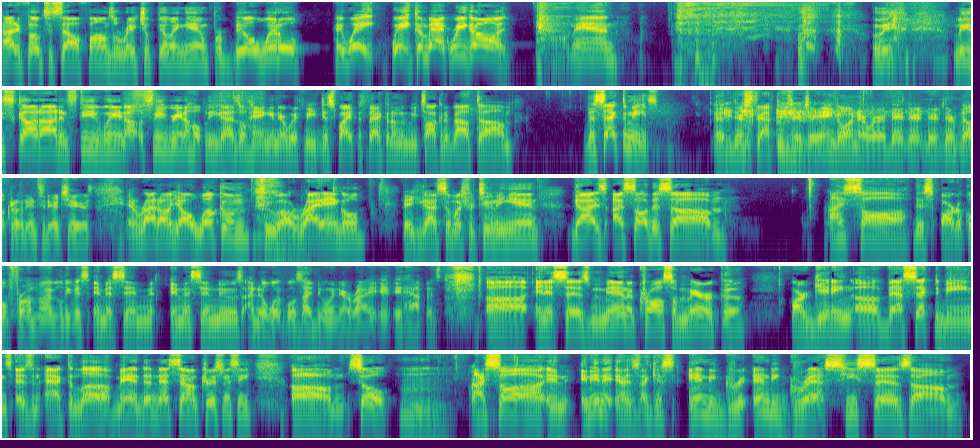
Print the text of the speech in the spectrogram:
Howdy, folks. It's Alfonso Rachel filling in for Bill Whittle. Hey, wait, wait, come back. Where you going? Oh, man. Lee Scott Ott and Steve Green. Uh, Steve Green, I hopefully you guys will hang in there with me, despite the fact that I'm going to be talking about um, vasectomies. They're strapped into their chair. They ain't going nowhere. They're, they're, they're, they're Velcroed into their chairs. And right on, y'all. Welcome to uh, Right Angle. Thank you guys so much for tuning in. Guys, I saw this, um, I saw this article from, I believe it's MSN, MSN News. I know what was I doing there, right? It, it happens. Uh, and it says men across America are getting, uh, vasectomies as an act of love. Man, doesn't that sound Christmassy? Um, so I saw, uh, and, and in it as, I guess, Andy, Gr- Andy Gress, he says, um,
